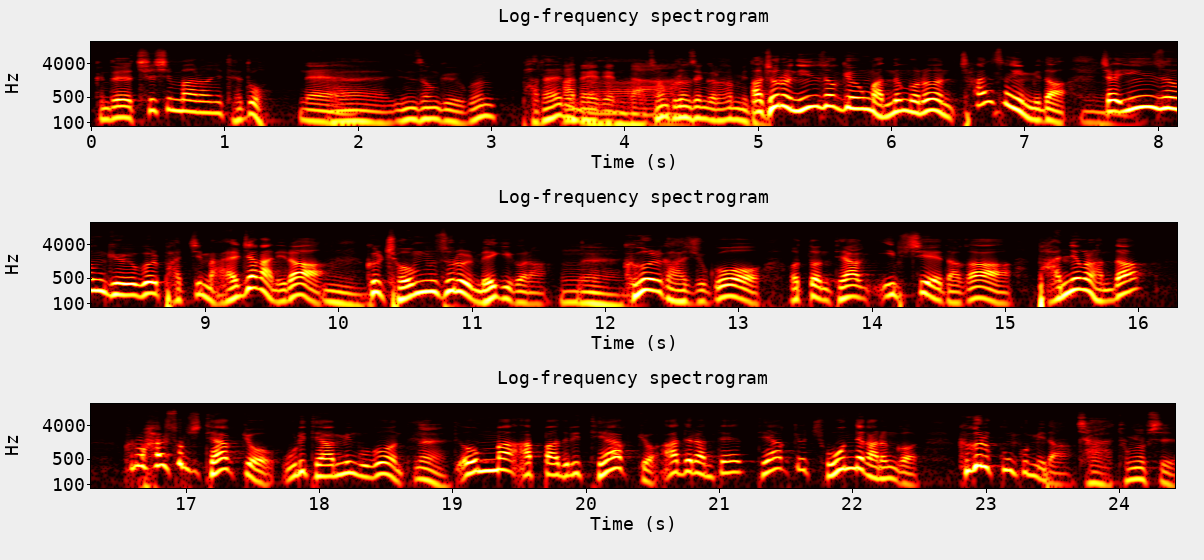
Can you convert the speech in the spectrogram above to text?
근데 70만 원이 돼도 네. 네, 인성 교육은 받아야 된다. 받아야 된다. 저는 그런 생각을 합니다. 아 저는 인성 교육 받는 거는 찬성입니다. 음. 제가 인성 교육을 받지 말자가 아니라 음. 그걸 점수를 매기거나 음. 네. 그걸 가지고 어떤 대학 입시에다가 반영을 한다? 그럼 할 수 없이 대학교 우리 대한민국은 네. 엄마 아빠들이 대학교 아들한테 대학교 좋은 데 가는 걸 그걸 꿈꿉니다. 자, 동엽 씨.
